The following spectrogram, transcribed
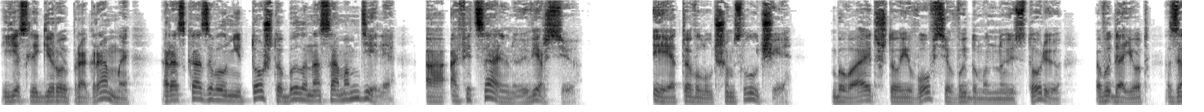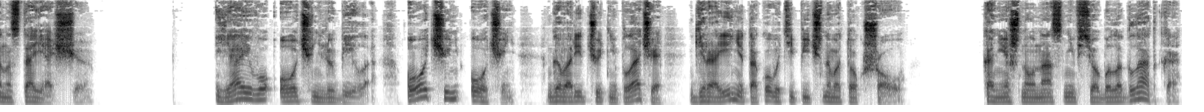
если герой программы рассказывал не то, что было на самом деле, а официальную версию? И это в лучшем случае. Бывает, что и вовсе выдуманную историю выдает за настоящую. «Я его очень любила. Очень-очень», — говорит чуть не плача героиня такого типичного ток-шоу. «Конечно, у нас не все было гладко,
